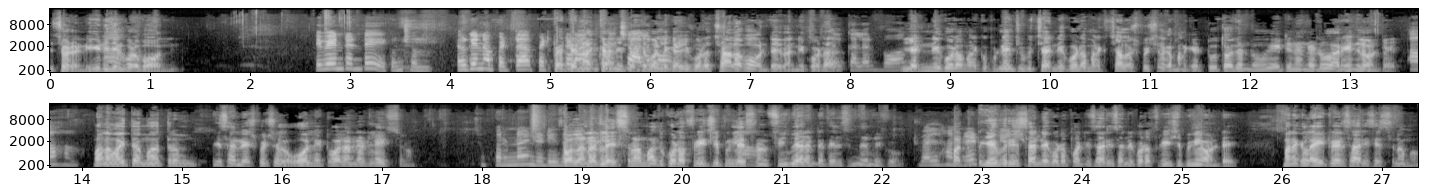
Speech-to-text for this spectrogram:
ఇది చూడండి ఈ డిజైన్ కూడా బాగుంది. ఇవేంటంటే కొంచెం ఎవరికైనా పెట్ట పెట్టడానికి కానీ పెట్టుబడులకి అవి కూడా చాలా బాగుంటాయి ఇవన్నీ కూడా. కలర్ బాగుంది. ఇవన్నీ కూడా మనకి ఇప్పుడు నేను చూపించే అన్ని కూడా మనకి చాలా స్పెషల్గా మనకి టూ థౌజండ్ ఎయిటీన్ హండ్రెడ్ ఆ రేంజ్లో ఉంటాయి. ఆహా. మనం అయితే మాత్రం ఈ సండే స్పెషల్ ఓన్లీ ట్వెల్వ్ హండ్రెడ్లో ఇస్తున్నాం. సూపర్ ఉన్నాయండి ట్వెల్వ్ హండ్రెడ్లో ఇస్తున్నాం అది కూడా ఫ్రీ షిప్పింగ్లో ఇస్తున్నాం. సిబిఆర్ అంటే తెలిసిందే మీకు. హండ్రెడ్ ఎవ్రీ సండే కూడా పట్టు సారీస్ అన్ని కూడా ఫ్రీ షిప్పింగ్లో ఉంటాయి. మనకి లైట్ వెయిట్ సారీస్ ఇస్తున్నాము.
